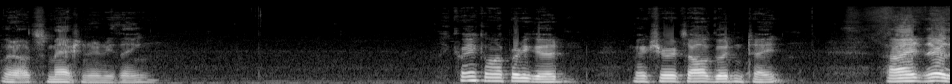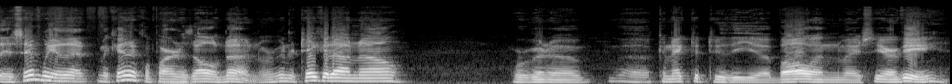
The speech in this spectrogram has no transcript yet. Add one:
without smashing anything. Crank them up pretty good. Make sure it's all good and tight. All right, there, the assembly of that mechanical part is all done. We're going to take it out now. We're going to uh, connect it to the uh, ball on my CRV.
